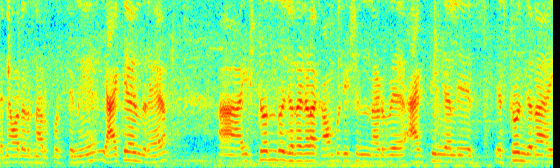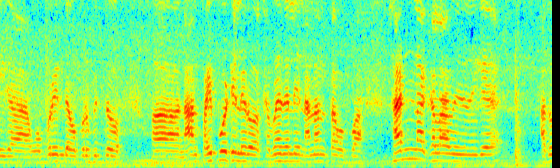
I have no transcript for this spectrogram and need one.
ಧನ್ಯವಾದಗಳನ್ನ ಅರ್ಪಿಸ್ತೀನಿ. ಯಾಕೆ ಅಂದರೆ ಇಷ್ಟೊಂದು ಜನಗಳ ಕಾಂಪಿಟಿಷನ್ ನಡುವೆ ಆ್ಯಕ್ಟಿಂಗಲ್ಲಿ ಎಷ್ಟೊಂದು ಜನ ಈಗ ಒಬ್ಬರಿಂದ ಒಬ್ಬರು ಬಿದ್ದು ನಾನು ಪೈಪೋಟಿಯಲ್ಲಿರೋ ಸಮಯದಲ್ಲಿ ನನ್ನಂಥ ಒಬ್ಬ ಸಣ್ಣ ಕಲಾವಿದನಿಗೆ, ಅದು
